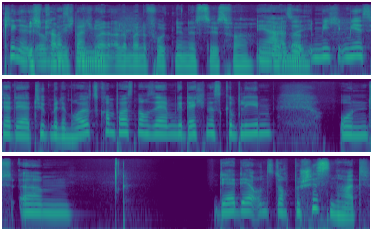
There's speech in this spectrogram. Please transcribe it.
klingelt Ich irgendwas kann mich bei nicht mir. mehr an alle meine verrückten NSCs ver Ja, also erinnern. mich, mir ist ja der Typ mit dem Holzkompost noch sehr im Gedächtnis geblieben. Und ähm, der, der uns doch beschissen hat.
